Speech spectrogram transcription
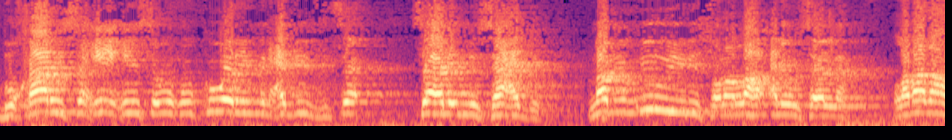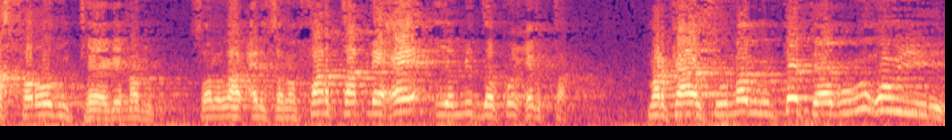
بخاري صحيح يسوق كوري من حديث سهل بن سعد نبي غيره يري صلى الله عليه وسلم لبدا سفرود تاغ نبي صلى الله عليه وسلم فرت دخه يمد كو خيرته مركاسو نبي تاغ و هو يري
